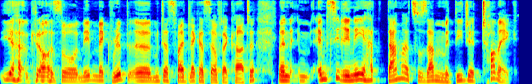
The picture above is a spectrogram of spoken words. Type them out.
ja, genau, so neben McRib äh, mit der zweitleckerste auf der Karte. Mein, MC René hat damals zusammen mit DJ Tomek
